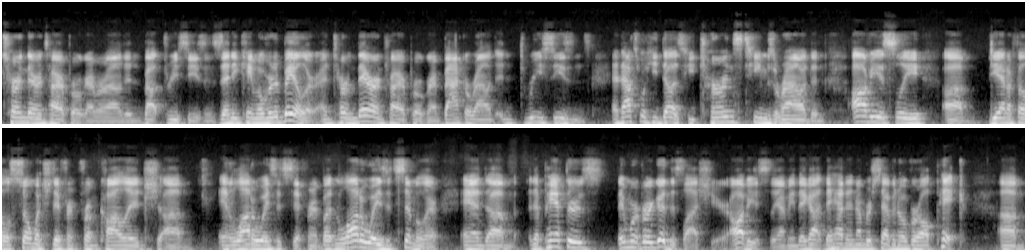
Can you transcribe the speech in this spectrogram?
turned their entire program around in about three seasons. Then he came over to Baylor and turned their entire program back around in three seasons. And that's what he does. He turns teams around. And obviously, um, the NFL is so much different from college. Um, in a lot of ways, it's different, but in a lot of ways, it's similar. And um, the Panthers, they weren't very good this last year. Obviously, I mean, they got they had a number seven overall pick. Um,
